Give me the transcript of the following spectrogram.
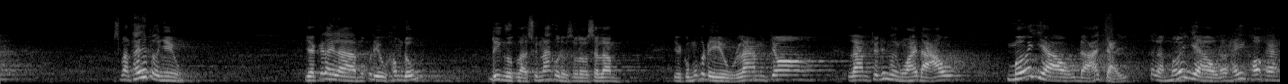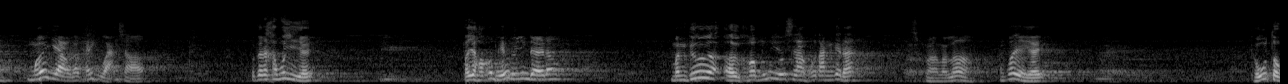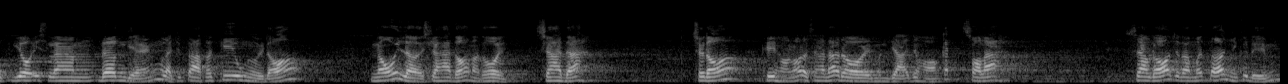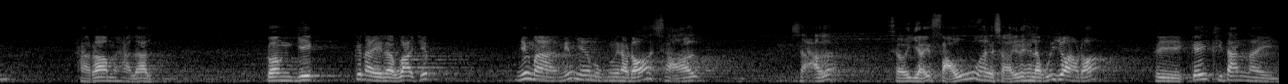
Mình thấy rất là nhiều. Và cái đây là một cái điều không đúng. Đi ngược lại sunnah của Đường Sallallahu Alaihi Wasallam. Và cũng một cái điều làm cho làm cho những người ngoại đạo mới vào đã chạy. Tức là mới vào đã thấy khó khăn, mới vào đã thấy hoảng sợ. Người ta không có gì vậy? Tại vì họ không hiểu được vấn đề đâu. Mình cứ ừ không muốn vô sao khổ tanh cái đã. Không có gì vậy thủ tục vô Islam đơn giản là chúng ta phải kêu người đó nói lời shahada mà thôi. Shahada. Sau đó, khi họ nói lời shahada rồi, mình dạy cho họ cách la sau đó chúng ta mới tới những cái điểm haram, halal. Còn việc, cái này là wajib. Nhưng mà nếu như một người nào đó sợ sợ sợ giải phẫu hay là sợ hay là lý do nào đó, thì cái khi tan này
